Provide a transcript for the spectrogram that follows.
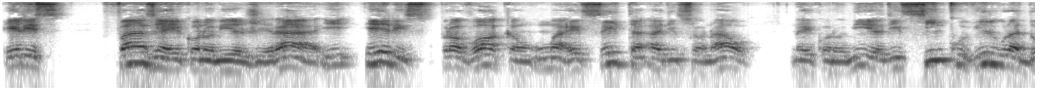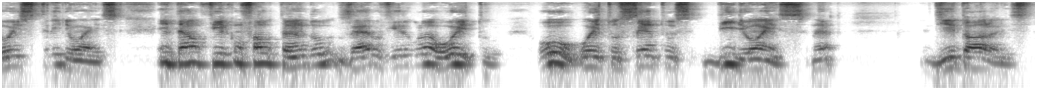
eles fazem a economia girar e eles provocam uma receita adicional na economia de 5,2 trilhões então ficam faltando 0,8 ou 800 bilhões né, de dólares,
